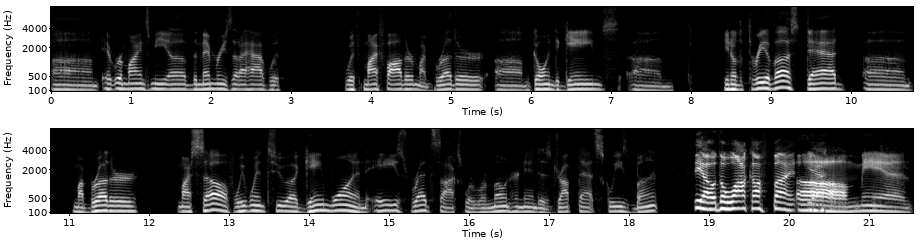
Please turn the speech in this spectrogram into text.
Um it reminds me of the memories that I have with with my father, my brother, um going to games. Um you know the three of us, dad, um my brother, myself, we went to a game one, A's Red Sox, where Ramon Hernandez dropped that squeeze bunt. You know, the walk off bunt. yeah. Oh man,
